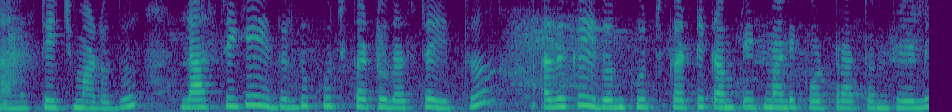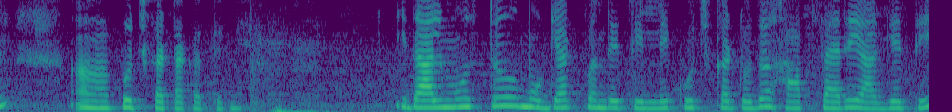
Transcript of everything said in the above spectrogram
ನಾನು ಸ್ಟಿಚ್ ಮಾಡೋದು. ಲಾಸ್ಟಿಗೆ ಇದ್ರದ್ದು ಕುಚ್ಚು ಕಟ್ಟೋದಷ್ಟೇ ಇತ್ತು. ಅದಕ್ಕೆ ಇದೊಂದು ಕುಚ್ಚು ಕಟ್ಟಿ ಕಂಪ್ಲೀಟ್ ಮಾಡಿ ಕೊಟ್ರಾತಂಥೇಳಿ ಕುಚ್ಚು ಕಟ್ಟಾಕತ್ತೀನಿ. ಇದು ಆಲ್ಮೋಸ್ಟು ಮುಗ್ಯಾಕೆ ಬಂದೈತಿ ಇಲ್ಲಿ ಕುಚ್ಚು ಕಟ್ಟೋದು. ಹಾಫ್ ಸ್ಯಾರಿ ಆಗೈತಿ.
